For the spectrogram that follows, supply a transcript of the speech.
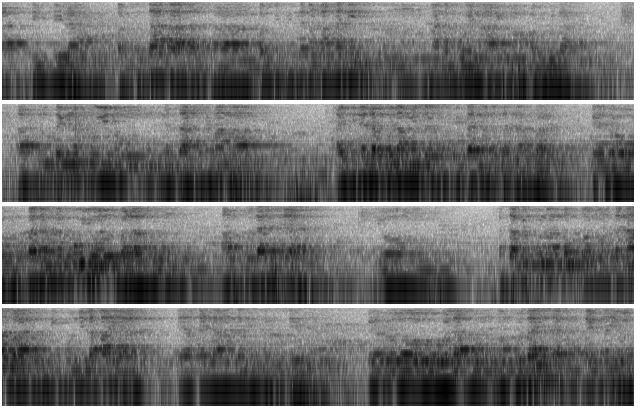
at simple lang pagsasaka at uh, pagtitinda ng kakanin hanap buhay ng aking mga magulang. At nung time na po yun nung natak si mama, ay dinala po namin sa ospital ng Katanawan. Pero nung panahon na po yun, wala pong ambulansya. Yung kasabi po ng doktor ng Katanawan, hindi po nila kaya, kaya kailangan dalhin sa Lucena. Pero wala pong ambulansya nung time na yun,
